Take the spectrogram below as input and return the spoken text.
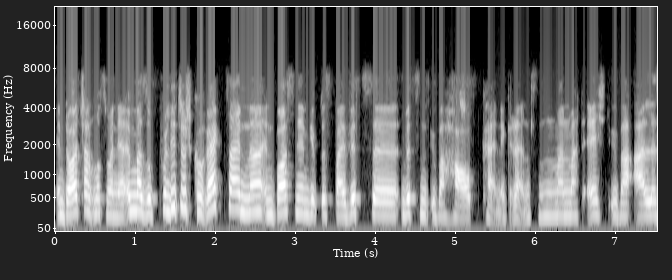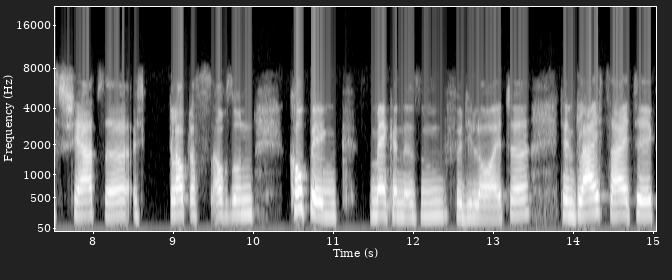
in Deutschland muss man ja immer so politisch korrekt sein. Ne? In Bosnien gibt es bei Witze, Witzen überhaupt keine Grenzen. Man macht echt über alles Scherze. Ich glaube, das ist auch so ein Coping-Mechanism für die Leute, denn gleichzeitig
